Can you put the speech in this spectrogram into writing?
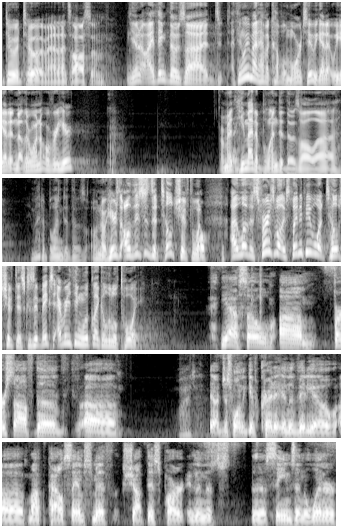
Do it to it, man. That's awesome. You know, I think those. Uh, I think we might have a couple more too. We got it. we got another one over here, or he might have blended those all. Uh, he might have blended those. Oh no, here's. Oh, this is the tilt shift one. Oh. I love this. First of all, explain to people what tilt shift is because it makes everything look like a little toy. Yeah. So um, first off, the uh, what? I just want to give credit in the video. Uh, my pal Sam Smith shot this part, and then the, the scenes in the winter.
